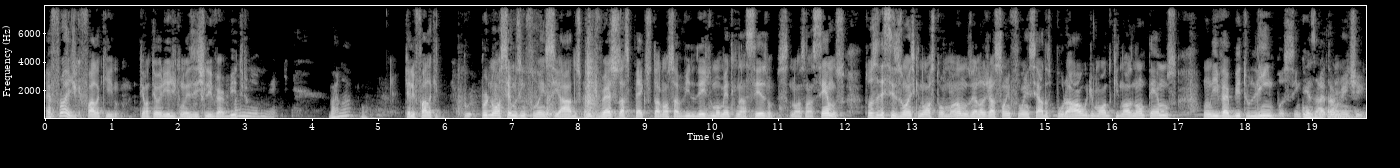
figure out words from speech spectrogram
É Freud que fala que tem uma teoria de que não existe livre-arbítrio. Vai lá, pô. Que ele fala que por, por nós sermos influenciados por diversos aspectos da nossa vida, desde o momento que nascemos, nós nascemos, todas as decisões que nós tomamos, elas já são influenciadas por algo, de modo que nós não temos um livre-arbítrio limpo, assim, completamente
